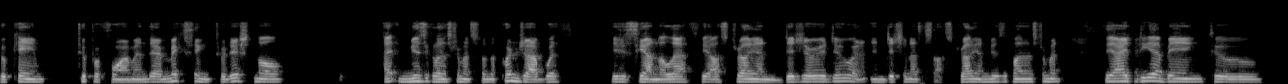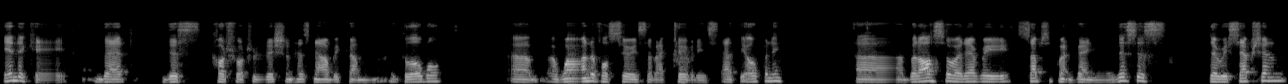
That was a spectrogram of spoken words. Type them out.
who came to perform and they're mixing traditional uh, musical instruments from the Punjab with, as you see on the left, the Australian didgeridoo, an indigenous Australian musical instrument. The idea being to indicate that this cultural tradition has now become global. Um, a wonderful series of activities at the opening, uh, but also at every subsequent venue. This is the reception,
